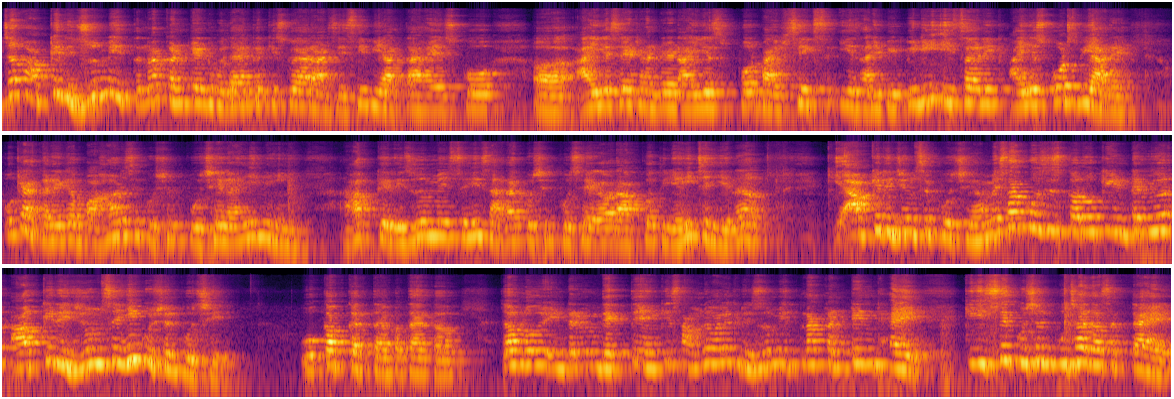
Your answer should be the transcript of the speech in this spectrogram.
जब आपके रिज्यूम में इतना कंटेंट हो जाएगा कि इसको यार आरसीसी भी आता है, इसको I S eight hundred I S four five six ये सारी पीपीडी ये सारी आई एस कोर्स भी आ रहे हैं, वो क्या करेगा? बाहर से क्वेश्चन पूछेगा ही नहीं। आपके रिज्यूम में से ही सारा क्वेश्चन पूछेगा और आपको तो यही चाहिए ना कि आपके रिज्यूम से पूछे। हमेशा कोशिश करो कि इंटरव्यूअर आपके रिज्यूम से ही क्वेश्चन पूछे। वो कब करता है, पता है कब? जब लोग इंटरव्यू देखते हैं कि सामने वाले के रिज्यूम में इतना कंटेंट है कि इससे क्वेश्चन पूछा जा सकता है।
